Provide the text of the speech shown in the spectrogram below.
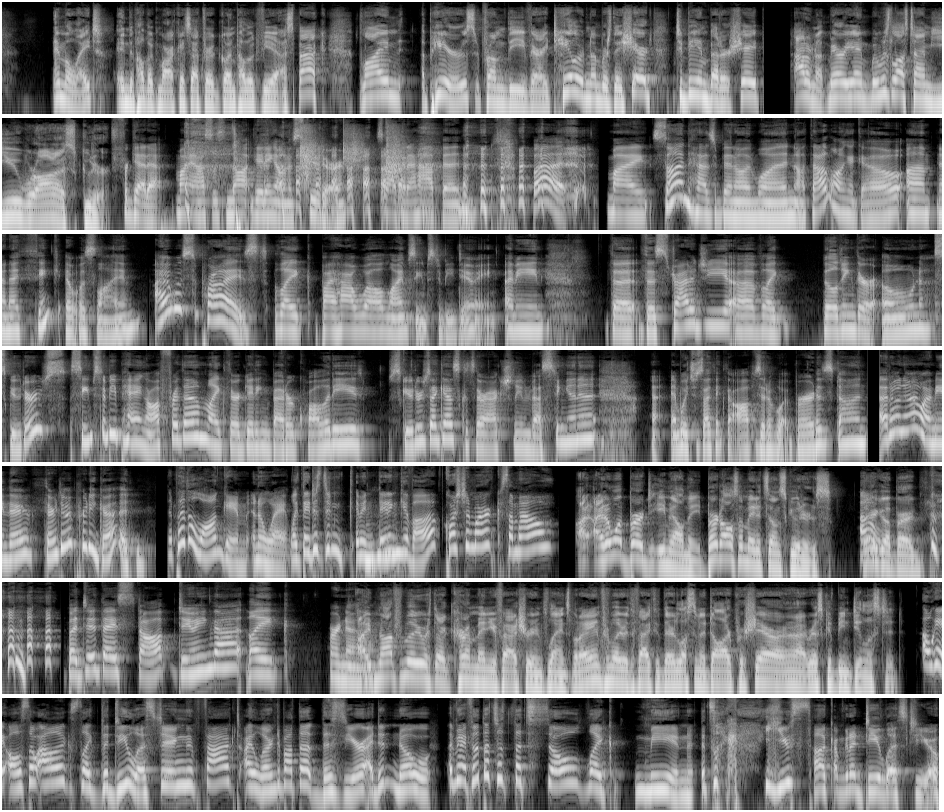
immolate in the public markets after going public via a SPAC, Lime appears from the very tailored numbers they shared to be in better shape. I don't know, Mary Ann, when was the last time you were on a scooter? Forget it. My ass is not getting on a scooter. it's not going to happen. But my son has been on one not that long ago. Um, and I think it was Lime. I was surprised like by how well Lime seems to be doing. I mean, the the strategy of like building their own scooters seems to be paying off for them. Like they're getting better quality scooters, I guess, because they're actually investing in it, uh, which is, I think, the opposite of what Bird has done. I don't know. I mean, they're they're doing pretty good. They play the long game in a way. Like they just didn't. I mean, mm-hmm. they didn't mm-hmm. give up? Question mark somehow. I, I, don't want Bird to email me. Bird also made its own scooters. There oh. you go, Bird. but did they stop doing that? Like. Or no? I'm not familiar with their current manufacturing plans, but I am familiar with the fact that they're less than a dollar per share and are at risk of being delisted. Okay, also Alex, like the delisting fact, I learned about that this year. I didn't know. I mean, I feel like that's just that's so like mean. It's like you suck. I'm gonna delist you.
